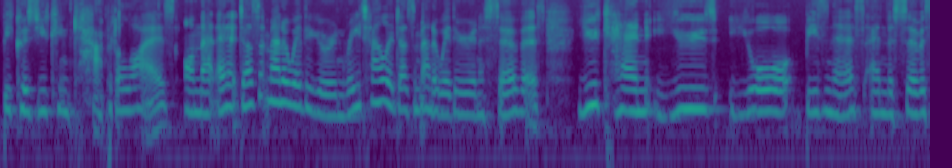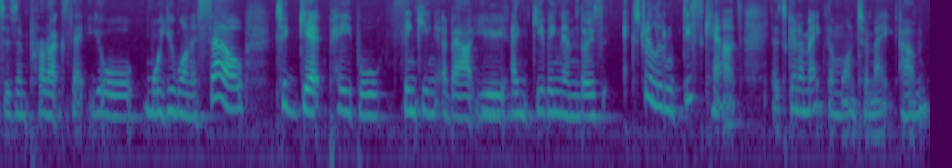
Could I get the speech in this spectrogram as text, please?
because you can capitalize on that. And it doesn't matter whether you're in retail, it doesn't matter whether you're in a service. You can use your business and the services and products that you're more you want to sell to get people thinking about you mm. and giving them those extra little discounts that's going to make them want to make um,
